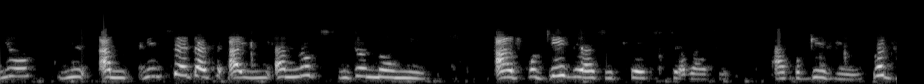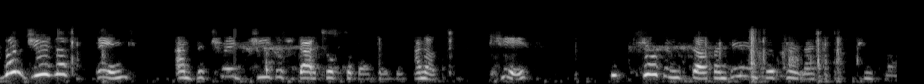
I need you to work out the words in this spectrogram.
you you um you said that I I'm not you don't know me. I forgive you as you prayed about it. I forgive you. But when Judas sinned and betrayed Jesus that I talked about it I know kiss he killed himself and didn't repent like Peter.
